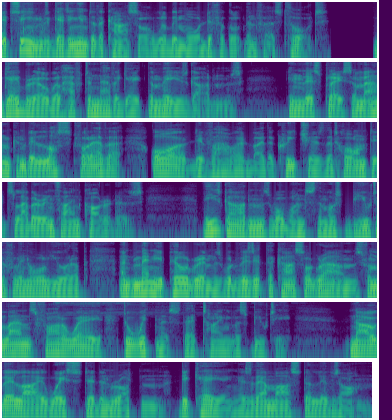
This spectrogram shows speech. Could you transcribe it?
It seems getting into the castle will be more difficult than first thought. Gabriel will have to navigate the maze gardens. In this place a man can be lost forever, or devoured by the creatures that haunt its labyrinthine corridors. These gardens were once the most beautiful in all Europe, and many pilgrims would visit the castle grounds from lands far away to witness their timeless beauty. Now they lie wasted and rotten, decaying as their master lives on.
